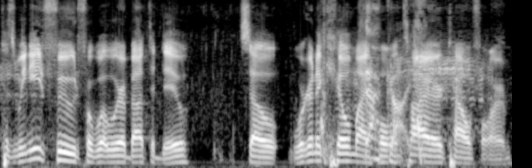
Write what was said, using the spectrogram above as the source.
because we need food for what we're about to do. So we're gonna kill my That whole guy. entire cow farm.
